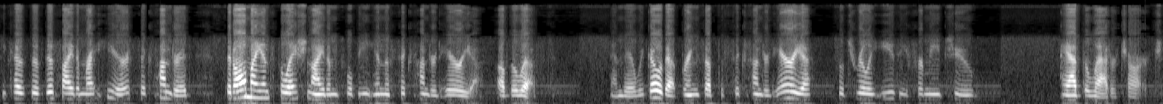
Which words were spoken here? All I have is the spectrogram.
because of this item right here, 600, that all my installation items will be in the 600 area of the list. And there we go. That brings up the 600 area, so it's really easy for me to add the ladder charge.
